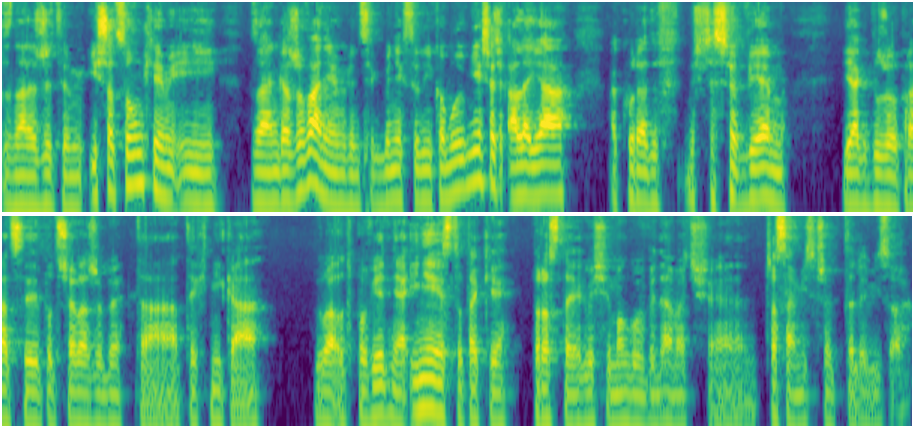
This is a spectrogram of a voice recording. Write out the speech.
z należytym i szacunkiem, i zaangażowaniem, więc jakby nie chcę nikomu umniejszać, ale ja akurat myślę, że wiem, jak dużo pracy potrzeba, żeby ta technika była odpowiednia i nie jest to takie proste, jakby się mogło wydawać e, czasami sprzed telewizora.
